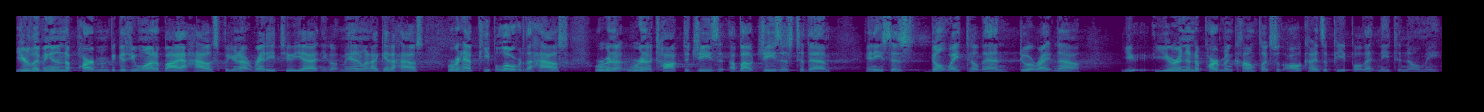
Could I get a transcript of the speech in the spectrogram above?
You're living in an apartment because you want to buy a house, but you're not ready to yet. And you go, man, when I get a house, we're going to have people over to the house. We're going to, we're going to talk to Jesus, about Jesus to them. And he says, don't wait till then. Do it right now. You, you're in an apartment complex with all kinds of people that need to know me.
